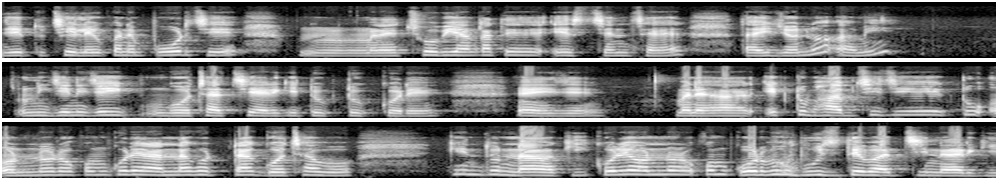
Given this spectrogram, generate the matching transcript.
যেহেতু ছেলে ওখানে পড়ছে মানে ছবি আঁকাতে এসছেন স্যার। তাই জন্য আমি নিজে নিজেই গোছাচ্ছি আর কি টুকটুক করে। এই যে মানে আর একটু ভাবছি যে একটু অন্য রকম করে রান্নাঘরটা গোছাবো। কিন্তু না, কি করে অন্য রকম করব বুঝতে পারছি না আর কি।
